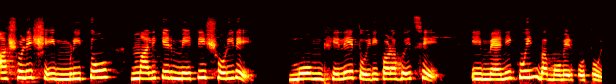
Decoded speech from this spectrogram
আসলে সেই মৃত মালিকের মেয়েটির শরীরে মোম ঢেলে তৈরি করা হয়েছে এই ম্যানিকুইন বা মোমের পুতুল।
